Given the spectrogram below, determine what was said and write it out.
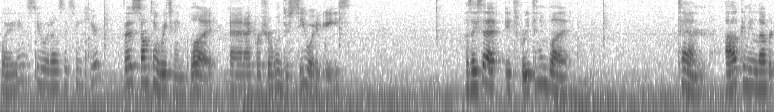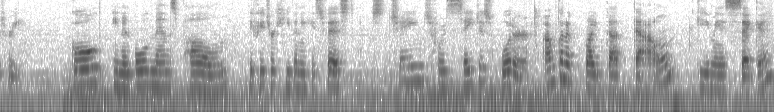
way and see what else is in here? There's something written in blood, and I for sure want to see what it is. As I said, it's written in blood. 10. Alchemy Laboratory. Gold in an old man's palm, the future hidden in his fist, is changed for sage's water. I'm gonna write that down. Give me a second.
